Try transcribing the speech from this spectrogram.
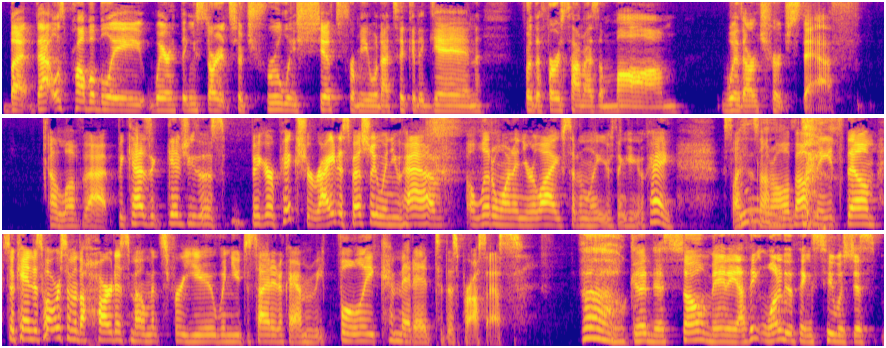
But that was probably where things started to truly shift for me when I took it again for the first time as a mom with our church staff. I love that because it gives you this bigger picture, right? Especially when you have a little one in your life, suddenly you're thinking, okay, this life Ooh. is not all about me, it's them. So, Candace, what were some of the hardest moments for you when you decided, okay, I'm gonna be fully committed to this process? Oh, goodness, so many. I think one of the things too was just,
